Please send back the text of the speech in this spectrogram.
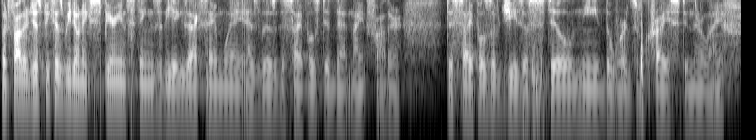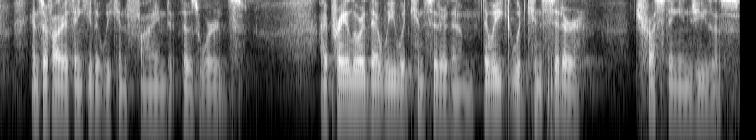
But Father, just because we don't experience things the exact same way as those disciples did that night, Father, disciples of Jesus still need the words of Christ in their life. And so, Father, I thank you that we can find those words. I pray, Lord, that we would consider them, that we would consider trusting in Jesus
